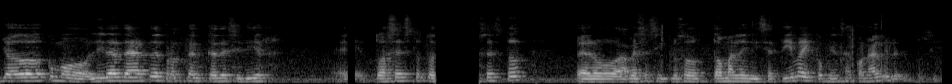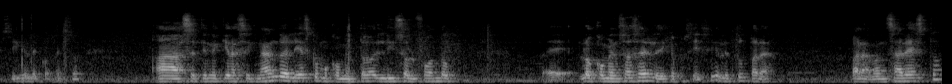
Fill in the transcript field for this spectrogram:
yo como líder de arte de pronto tengo que decidir, eh, tú haces esto, tú haces esto, pero a veces incluso toman la iniciativa y comienzan con algo y le digo, pues sí, síguele con eso. Ah, se tiene que ir asignando, Elías como comentó, él hizo el fondo, eh, lo comenzó a hacer y le dije, pues sí, síguele tú para, para avanzar esto,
